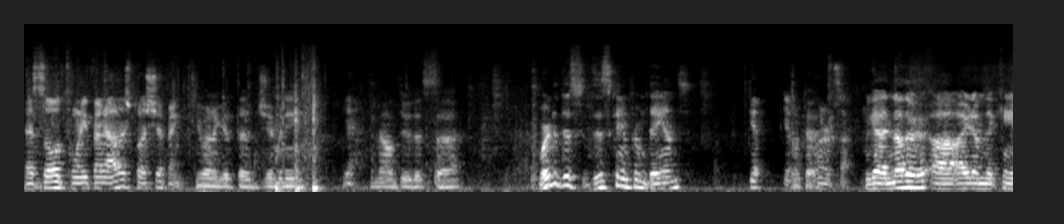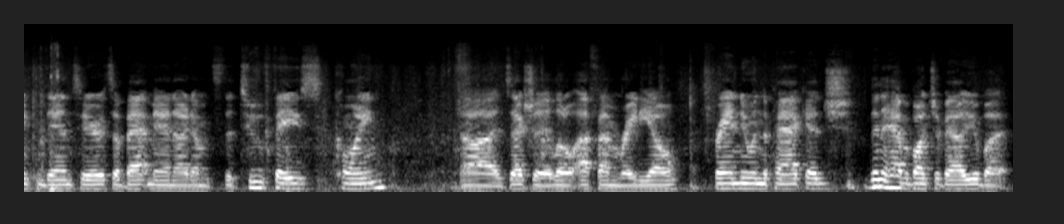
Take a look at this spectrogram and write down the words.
That sold twenty five dollars plus shipping. You want to get the Jiminy? Yeah. And I'll do this. Uh, where did this? This came from Dan's. Yep. Yep. Okay. Hundred percent. We got another uh, item that came from Dan's here. It's a Batman item. It's the Two Face coin. Uh, it's actually a little FM radio, brand new in the package. Didn't have a bunch of value, but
